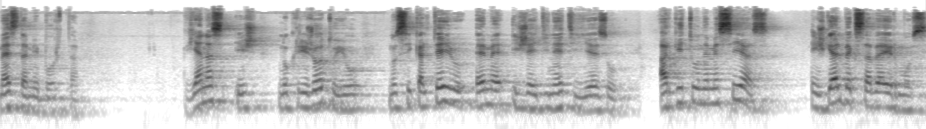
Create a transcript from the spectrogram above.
mesdami burtą. Vienas iš nukryžiuotųjų nusikaltėjų ėmė įžeidinėti Jėzų. Argi tu ne Mesijas? Išgelbėk save ir mus.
